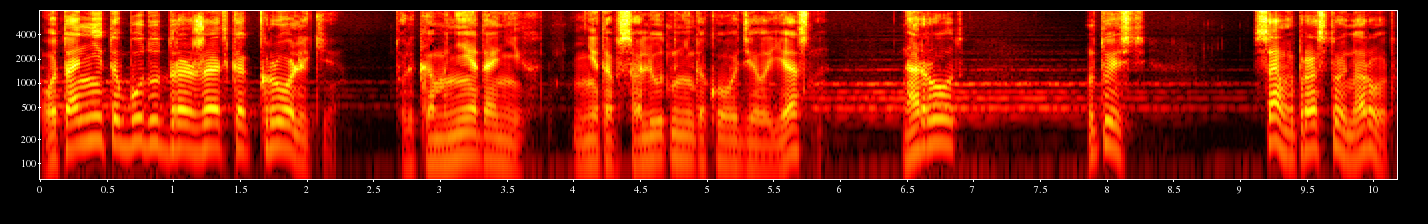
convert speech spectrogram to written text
Вот они-то будут дрожать, как кролики. Только мне до них нет абсолютно никакого дела, ясно? Народ. Ну, то есть, самый простой народ».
